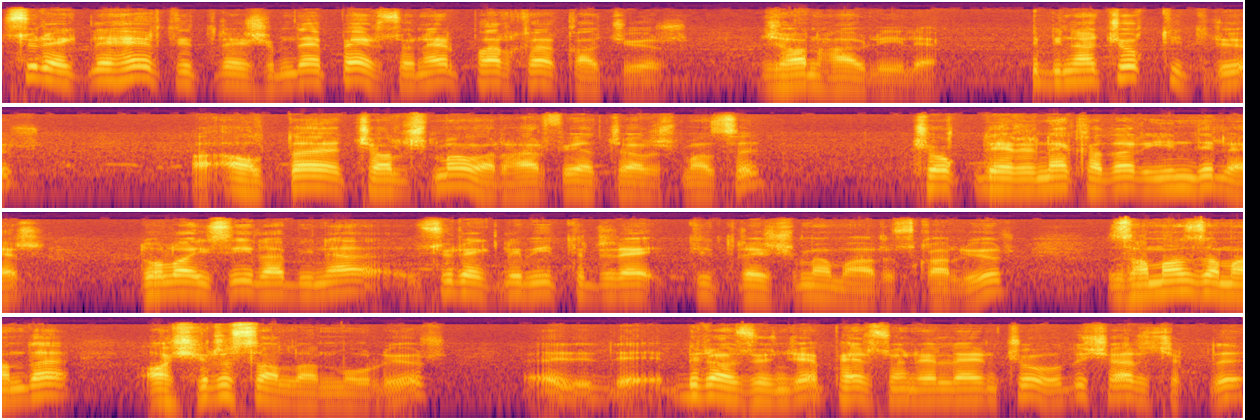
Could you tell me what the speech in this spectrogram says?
sürekli her titreşimde personel parka kaçıyor can havliyle. Bina çok titriyor. Altta çalışma var, harfiyat çalışması. Çok derine kadar indiler. Dolayısıyla bina sürekli bir titre, titreşime maruz kalıyor. Zaman zaman da aşırı sallanma oluyor. Ee, Biraz önce personellerin çoğu dışarı çıktı.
